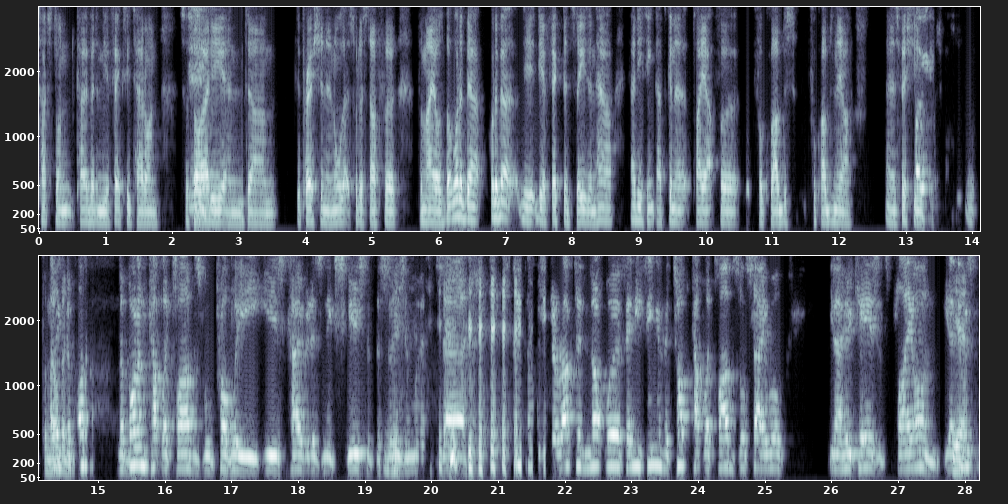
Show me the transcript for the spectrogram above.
touched on COVID and the effects it's had on society yeah. and um, depression and all that sort of stuff for, for males. But what about what about the, the affected season? How how do you think that's going to play out for, for clubs for clubs now, and especially for Melbourne? The bottom, the bottom, couple of clubs will probably use COVID as an excuse that the season was, uh, was interrupted, not worth anything, and the top couple of clubs will say, well. You know who cares? It's play on. You know, yeah. there was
